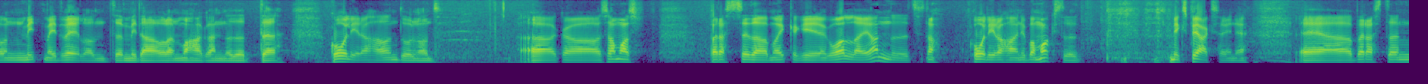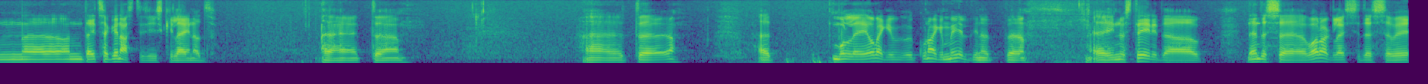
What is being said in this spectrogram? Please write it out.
on mitmeid veel olnud, mida olen maha kandnud, et äh, kooliraha on tulnud. aga samas pärast seda ma ikkagi nagu alla ei andnud, et noh, kooliraha on juba makstud, et miks peaks, onju. Ja pärast on, on täitsa kenasti siiski läinud. Et, et jah, et mulle ei olegi kunagi meeldinud äh, investeerida nendesse varaklassidesse või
